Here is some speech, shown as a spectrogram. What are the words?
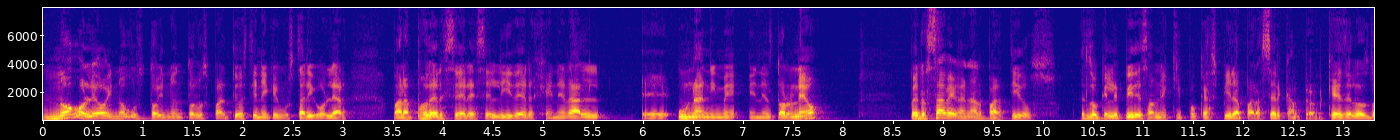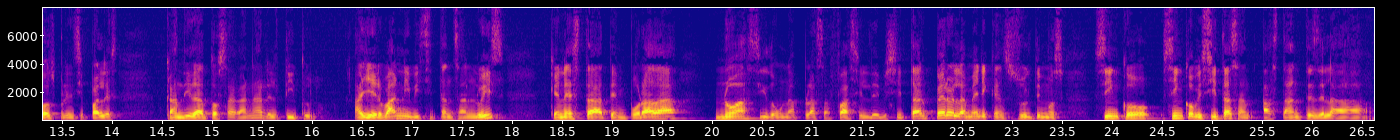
no goleó y no gustó y no en todos los partidos tiene que gustar y golear para poder ser ese líder general eh, unánime en el torneo, pero sabe ganar partidos. Es lo que le pides a un equipo que aspira para ser campeón, que es de los dos principales candidatos a ganar el título. Ayer van y visitan San Luis, que en esta temporada no ha sido una plaza fácil de visitar, pero el América en sus últimos cinco, cinco visitas hasta antes de la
